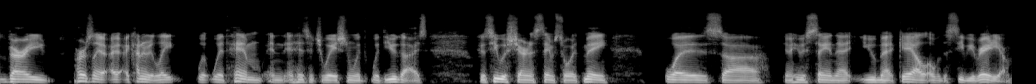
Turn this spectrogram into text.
very personally, I, I kind of relate with, with him in, in, his situation with with you guys because he was sharing the same story with me. Was uh, you know he was saying that you met Gayle over the CB radio,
